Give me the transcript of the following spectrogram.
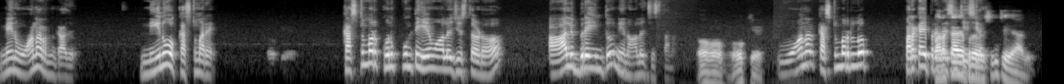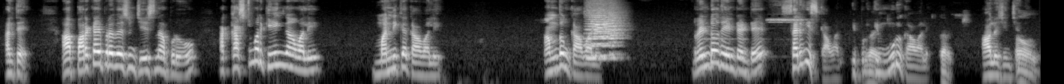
నేను ఓనర్ని కాదు. నేను ఒక కస్టమరే. కస్టమర్ కొనుక్కుంటే ఏం ఆలోచిస్తాడో ఆల్ బ్రెయిన్తో నేను ఆలోచిస్తాను. ఓహో ఓకే. ఓనర్ కస్టమర్లో పరకాయ ప్రవేశం చేయాలి. అంతే. ఆ పరకాయ ప్రవేశం చేసినప్పుడు ఆ కస్టమర్కి ఏం కావాలి? మన్నిక కావాలి. అందం కావాలి. రెండోది ఏంటంటే సర్వీస్ కావాలి. ఇప్పుడు ఈ. మూడు కావాలి. ఆలోచించాలి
